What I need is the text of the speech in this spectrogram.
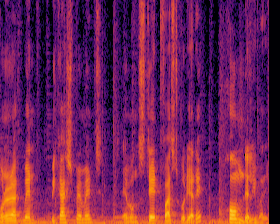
মনে রাখবেন বিকাশ পেমেন্ট এবং স্টেট ফাস্ট কোরিয়ারে হোম ডেলিভারি।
